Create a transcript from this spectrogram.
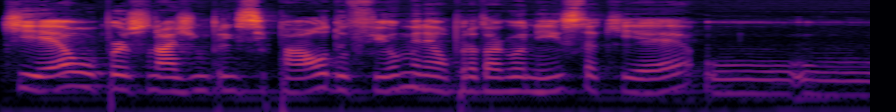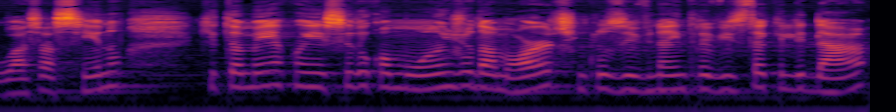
que é o personagem principal do filme, né, o protagonista que é o, o assassino, que também é conhecido como Anjo da Morte, inclusive na entrevista que ele dá,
